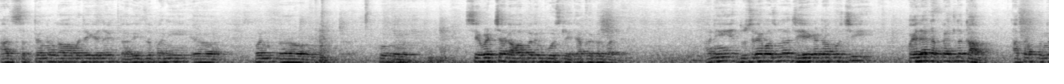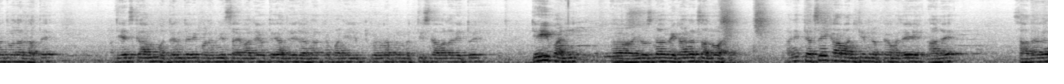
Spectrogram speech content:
आज सत्त्याण्णव गावामध्ये गेलं तारीचं पाणी पण शेवटच्या गावापर्यंत पोहोचले त्या प्रकल्पातल्या. आणि दुसऱ्या बाजूला झे गटापूरची पहिल्या टप्प्यातलं काम आता पूर्णत्वाला जाते तेच काम मध्यंतरी फडणवीस साहेब आले होते. आणि धरणातलं पाणी लिफ्ट करून आपण बत्तीस गावाला देतोय. तेही पाणी योजना वेगानं चालू आहे. आणि त्याचंही काम अंतिम टप्प्यामध्ये आलंय. साधारण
